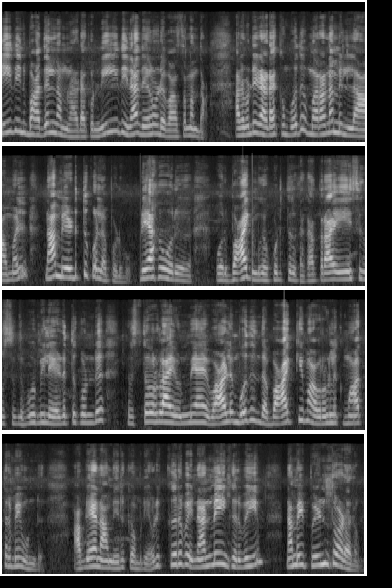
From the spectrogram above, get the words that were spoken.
நீதியின் பாதையில் நம்ம நடக்கணும். நீதினா தேவனுடைய வசனம் தான் அதுபடி நடக்கும்போது மரணம் இல்லாமல் நாம் எடுத்துக்கொள்ளப்படுவோம். இப்படியாக ஒரு ஒரு பாக்கியம் கொடுத்துருக்க கத்ரா இயேசு கிறிஸ்து இந்த பூமியில் எடுத்துக்கொண்டு கிறிஸ்தவர்களாய் உண்மையாய் வாழும்போது இந்த பாக்கியம் அவர்களுக்கு மாத்திரமே உண்டு. அப்படியே நாம் இருக்க முடியும். அப்படி கிருபை நன்மையும் கிருபையும் நம்மை பின்தொடரும்.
